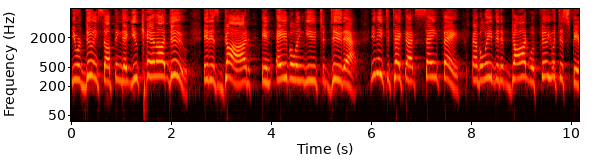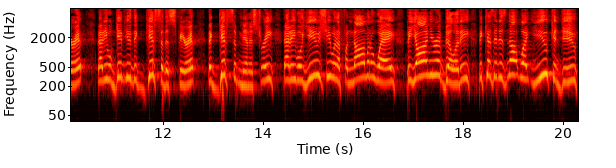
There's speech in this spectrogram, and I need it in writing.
you are doing something that you cannot do. It is God enabling you to do that. You need to take that same faith and believe that if God will fill you with the Spirit, that He will give you the gifts of the Spirit, the gifts of ministry, that He will use you in a phenomenal way beyond your ability, because it is not what you can do,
